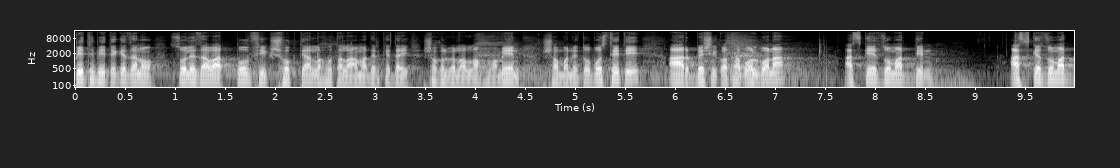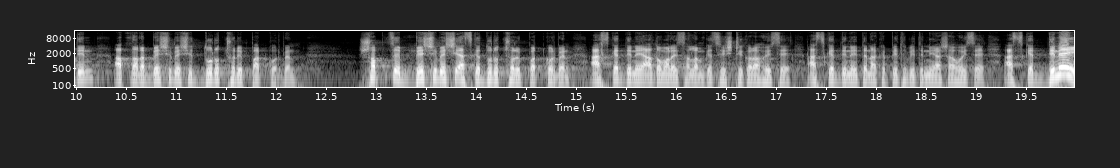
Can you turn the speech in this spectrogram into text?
পৃথিবী থেকে যেন চলে যাওয়ার তৌফিক, শক্তি আল্লাহ তালা আমাদেরকে দেয়। সকল বেলা আল্লাহ মামিন সম্মানিত উপস্থিতি, আর বেশি কথা বলব না। আজকে জমার দিন। আজকে জমার দিন আপনারা বেশি বেশি দূরত শরীফ পাঠ করবেন। সবচেয়ে বেশি বেশি আজকে দূরত শরীফ পাঠ করবেন। আজকের দিনে আদম আলাই সাল্লামকে সৃষ্টি করা হয়েছে। আজকের দিনেই তেনাকে পৃথিবীতে নিয়ে আসা হয়েছে। আজকের দিনেই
